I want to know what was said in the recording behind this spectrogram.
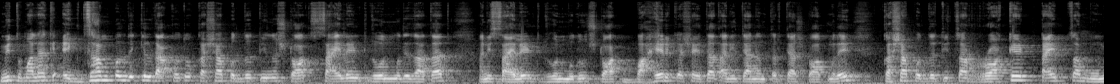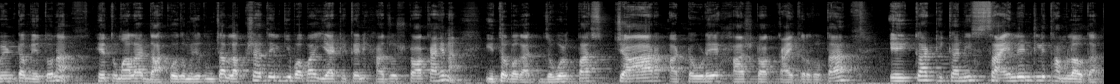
मी तुम्हाला एक एक्झाम्पल देखील दाखवतो कशा पद्धतीनं स्टॉक सायलेंट झोनमध्ये जातात आणि सायलेंट झोनमधून स्टॉक बाहेर कशा येतात आणि त्यानंतर त्या स्टॉकमध्ये कशा पद्धतीचा रॉकेट टाईपचा मुमेंटम येतो ना हे तुम्हाला दाखवतो. म्हणजे तुमच्या लक्षात येईल की बाबा या ठिकाणी हा जो स्टॉक आहे ना इथं बघा जवळपास चार आठवडे हा स्टॉक काय करत होता? एका ठिकाणी सायलेंटली थांबला होता.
